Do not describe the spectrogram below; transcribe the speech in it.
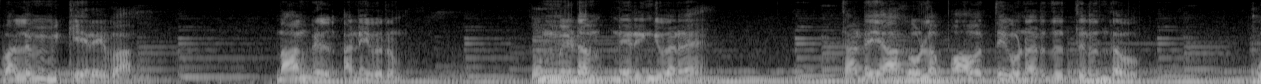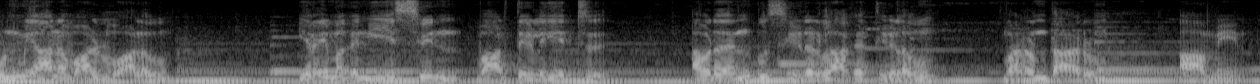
வல்லமை மிக்க இறைவா நாங்கள் அனைவரும் உம்மிடம் நெருங்கி வர தடையாக உள்ள பாவத்தை உணர்ந்து திருந்தவும் உண்மையான வாழ்வு வாழவும் இறைமகன் இயேசுவின் வார்த்தைகளை ஏற்று அவரது அன்பு சீடர்களாக திகழவும் வரம் தாரும். ஆமீன்.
